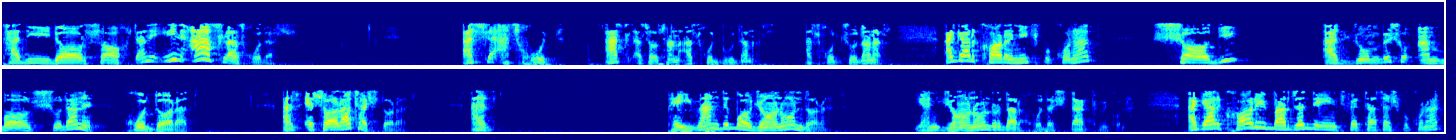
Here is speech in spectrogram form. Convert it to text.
پدیدار ساختن این اصل از خود است. اصل از خود اصل اساسا از خود بودن است. از خود شدن است. اگر کار نیک بکند شادی از جنبش و انباز شدن خود دارد. از اصالتش دارد. از پیوند با جانان دارد. یعنی جانان رو در خودش درک می‌کند. اگر کاری بر ضد این فطرتش بکند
